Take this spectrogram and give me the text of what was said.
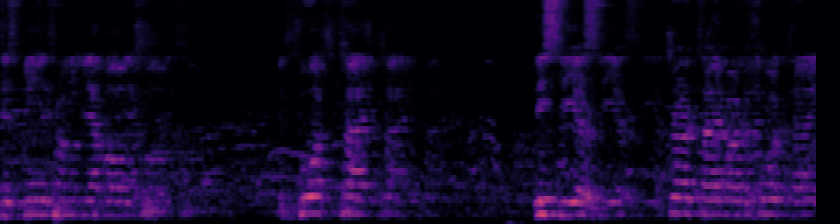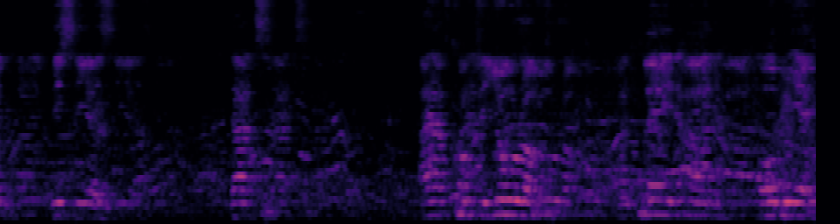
This being from level the fourth time this year, third time or the fourth time this year, that I have come to Europe and played on OBF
